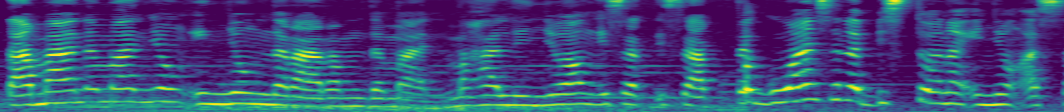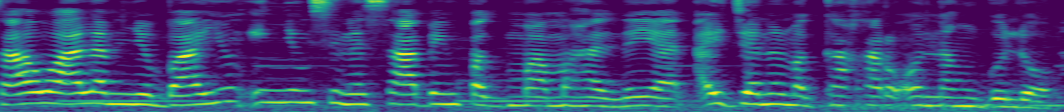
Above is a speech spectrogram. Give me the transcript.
Tama naman yung inyong nararamdaman. Mahalin nyo ang isa't isa. Pag once na nabisto ng inyong asawa, alam nyo ba yung inyong sinasabing pagmamahal na yan ay dyan na magkakaroon ng gulo.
